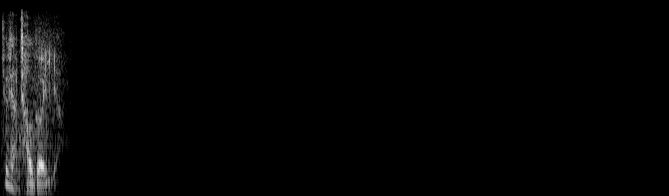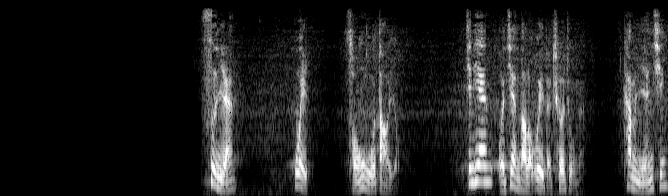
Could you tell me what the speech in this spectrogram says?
就像超哥一样。四年，魏从无到有。今天我见到了魏的车主们，他们年轻，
